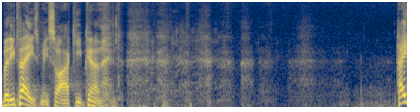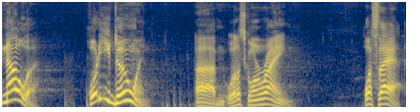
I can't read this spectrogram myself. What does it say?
but he pays me, so I keep coming. hey, Noah, what are you doing? Um, well, it's going to rain. What's that?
